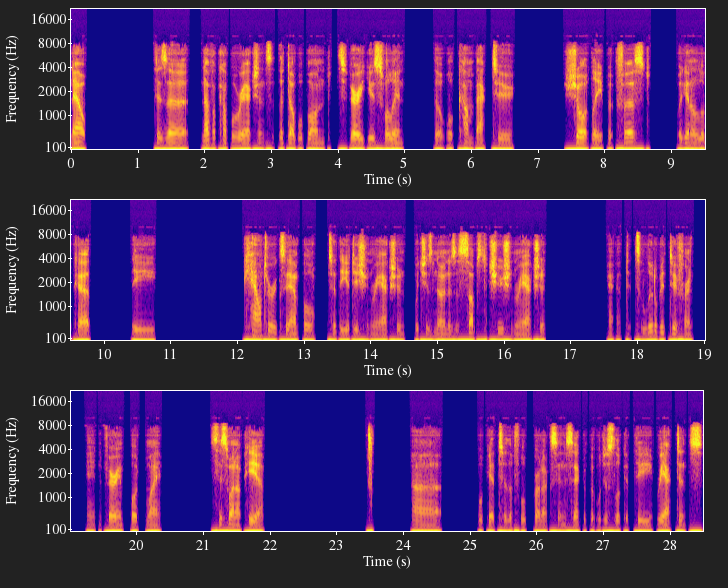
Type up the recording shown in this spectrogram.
Now, there's a, another couple reactions that the double bond is very useful in that we'll come back to shortly, but first we're going to look at the counterexample to the addition reaction, which is known as a substitution reaction. And it's a little bit different in a very important way. It's this one up here. Uh, we'll get to the full products in a second, but we'll just look at the reactants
